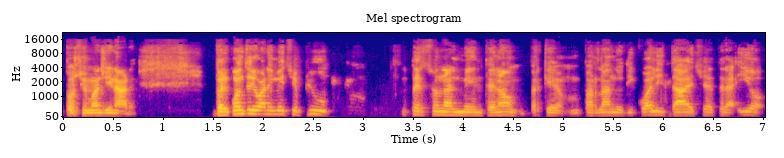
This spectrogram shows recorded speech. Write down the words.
posso immaginare. Per quanto riguarda invece più personalmente, no? Perché parlando di qualità, eccetera, io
